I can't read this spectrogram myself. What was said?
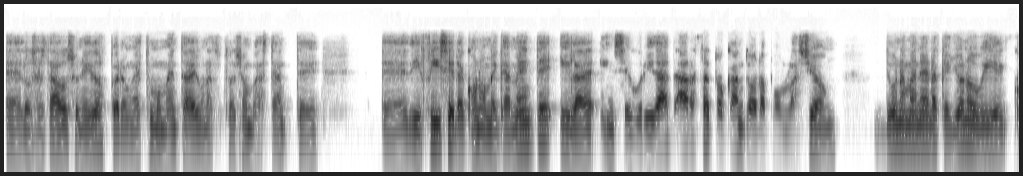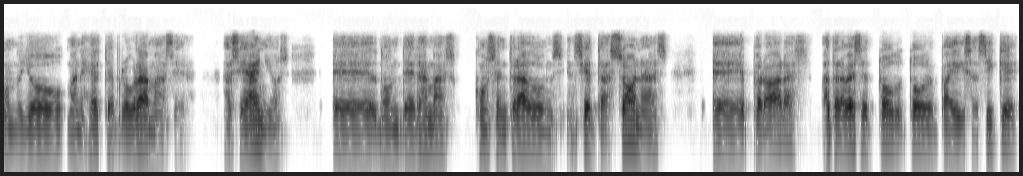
eh, los Estados Unidos, pero en este momento hay una situación bastante eh, difícil económicamente y la inseguridad ahora está tocando a la población de una manera que yo no vi cuando yo manejé este programa hace, años, donde era más concentrado en, ciertas zonas, pero ahora a través de todo el país. Así que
